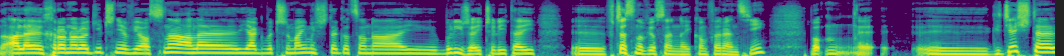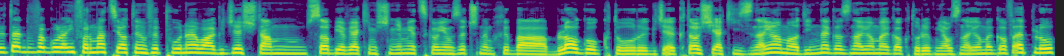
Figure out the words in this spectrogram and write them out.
No ale chronologicznie wiosna, ale jakby trzymajmy się tego, co najbliżej, czyli tej y, wczesnowiosennej konferencji, bo y, y, gdzieś te, w ogóle informacja o tym wypłynęła gdzieś tam sobie w jakimś niemieckojęzycznym chyba blogu, który, gdzie ktoś, jakiś znajomy od innego znajomego, który miał znajomego w Apple'u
